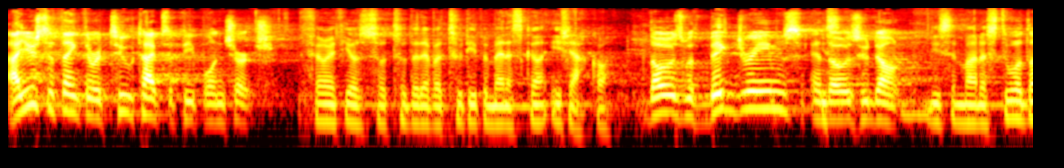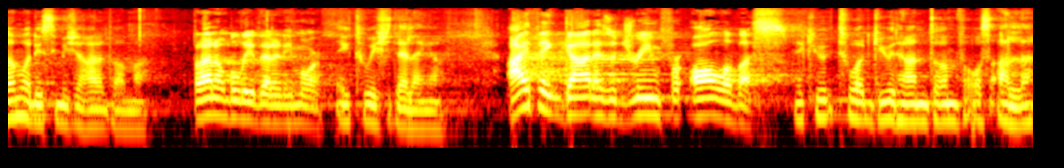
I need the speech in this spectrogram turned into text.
I used to think there were two types of people in church Før i tida så trodde jeg det var to typer mennesker i kirka. Those with big dreams and those who don't. De som hadde store drømmer, og de som ikke hadde drømmer. But I don't believe that anymore. Jeg tror ikke det lenger. I think God has a dream for all of us. Jeg tror at Gud har en drøm for oss alle.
